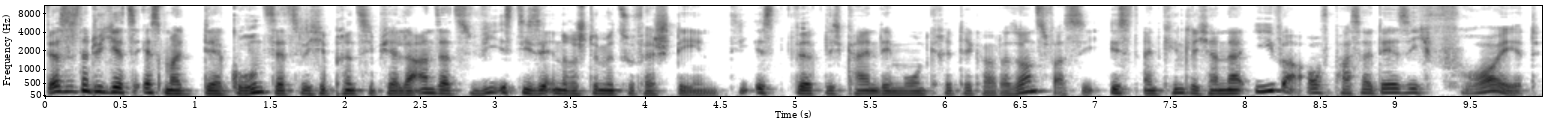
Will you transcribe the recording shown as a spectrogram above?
Das ist natürlich jetzt erstmal der grundsätzliche prinzipielle Ansatz. Wie ist diese innere Stimme zu verstehen? Sie ist wirklich kein Dämonkritiker oder sonst was. Sie ist ein kindlicher, naiver Aufpasser, der sich freut,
